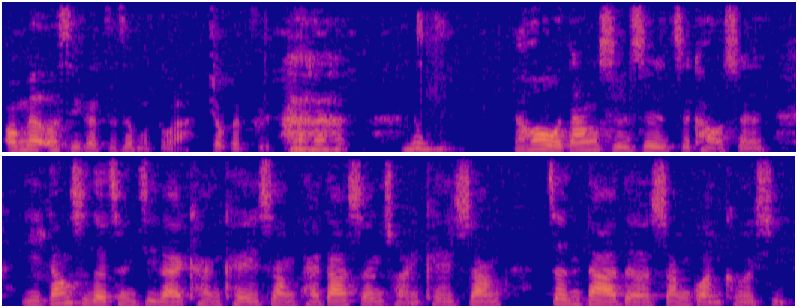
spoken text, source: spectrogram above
哦，没有二十一个字这么多啦，九个字。然后我当时是只考生，以当时的成绩来看，可以上台大生传，也可以上正大的商管科系。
